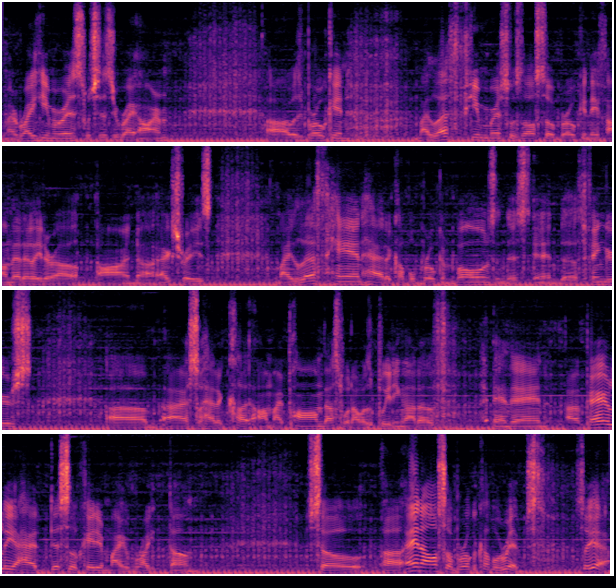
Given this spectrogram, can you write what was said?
My right humerus which is your right arm uh, was broken my left humerus was also broken. They found that later out on uh, x-rays. My left hand had a couple broken bones in this in the fingers. Um, I also had a cut on my palm. That's what I was bleeding out of. And then uh, apparently I had dislocated my right thumb. So, uh, and I also broke a couple ribs. So yeah,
